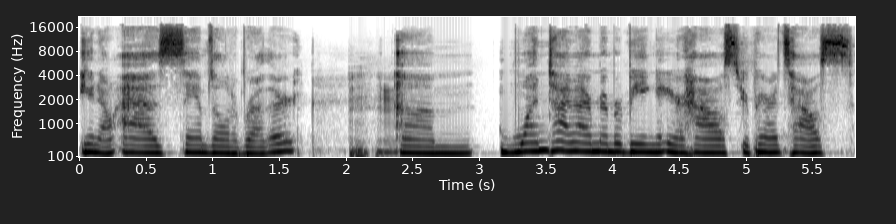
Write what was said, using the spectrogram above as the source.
you know, as Sam's older brother. Um, one time I remember being at your house, your parents' house.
